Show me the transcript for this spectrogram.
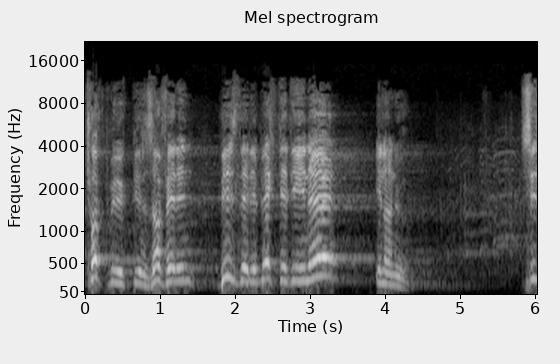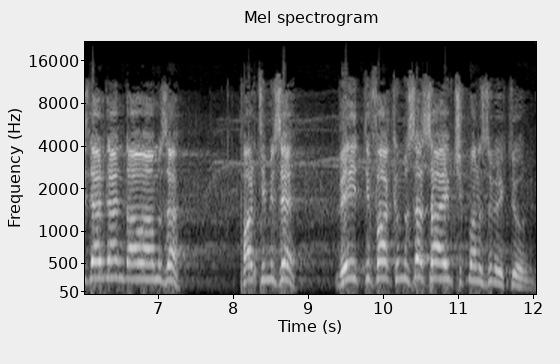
çok büyük bir zaferin bizleri beklediğine inanıyorum. Sizlerden davamıza, partimize ve ittifakımıza sahip çıkmanızı bekliyorum.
